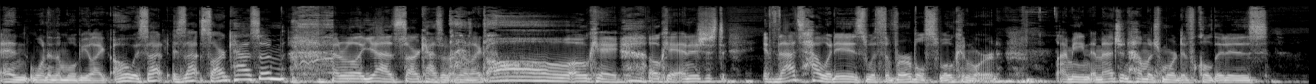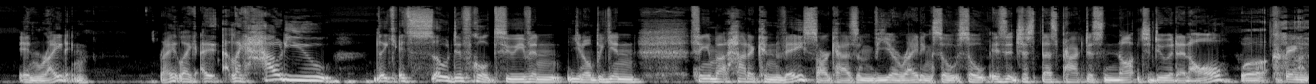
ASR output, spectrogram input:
And one of them will be like, "Oh, is that is that sarcasm?" And we're like, "Yeah, it's sarcasm." And we're like, "Oh, okay, okay." And it's just if that's how it is with the verbal spoken word, I mean, imagine how much more difficult it is in writing right? Like I, like how do you like it's so difficult to even you know begin thinking about how to convey sarcasm via writing so so is it just best practice not to do it at all Well, Bing,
